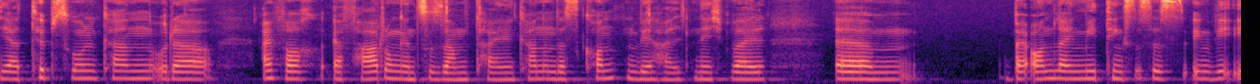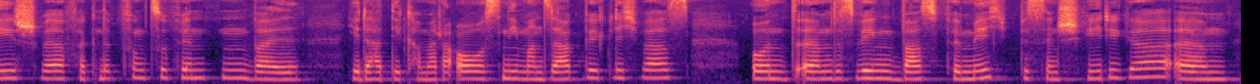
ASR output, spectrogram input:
ja, Tipps holen kann oder einfach Erfahrungen zusammenteilen kann. Und das konnten wir halt nicht, weil ähm, bei Online-Meetings ist es irgendwie eh schwer, Verknüpfung zu finden, weil jeder hat die Kamera aus, niemand sagt wirklich was. Und ähm, deswegen war es für mich ein bisschen schwieriger, ähm,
